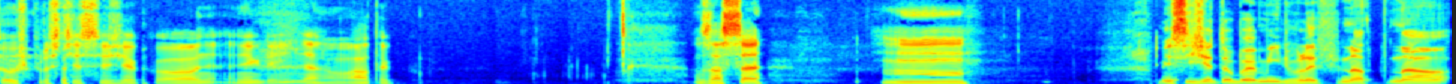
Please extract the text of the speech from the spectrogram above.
To už prostě jsi jako ně- někde jinde, no, a tak zase, mm, Myslíš, že to bude mít vliv na, na,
